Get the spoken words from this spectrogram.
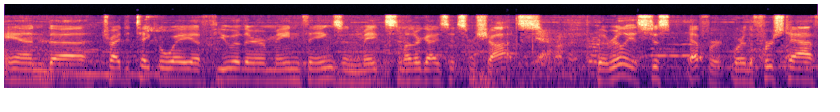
and uh, tried to take away a few of their main things and made some other guys hit some shots. But really, it's just effort. Where the first half,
